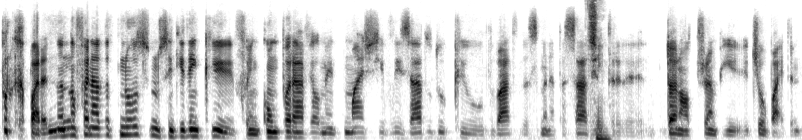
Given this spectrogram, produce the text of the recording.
porque repara, não foi nada penoso no sentido em que foi incomparavelmente mais civilizado do que o debate da semana passada Sim. entre Donald Trump e Joe Biden.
